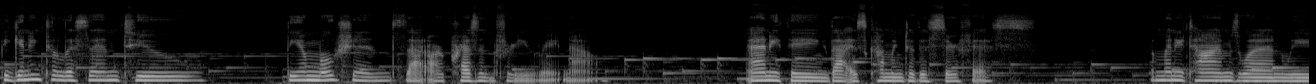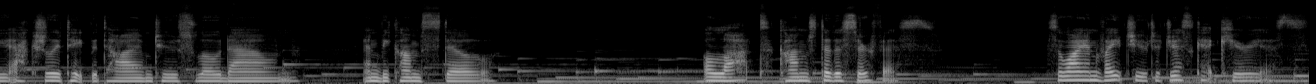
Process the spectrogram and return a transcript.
beginning to listen to the emotions that are present for you right now. Anything that is coming to the surface. And many times when we actually take the time to slow down and become still, a lot comes to the surface. So I invite you to just get curious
